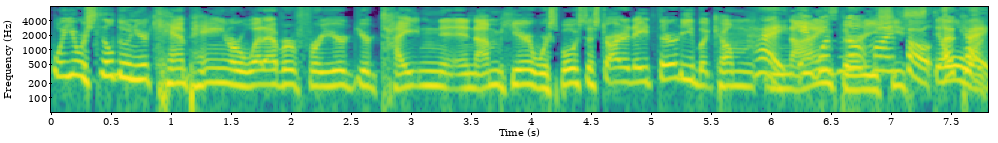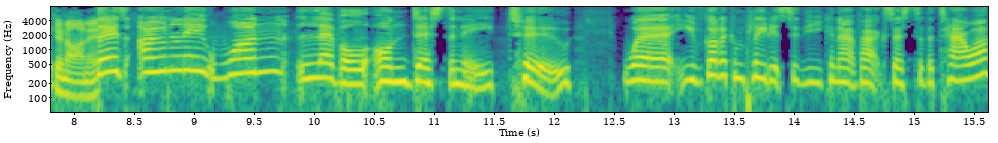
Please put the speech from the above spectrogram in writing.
Well, you were still doing your campaign or whatever for your your Titan, and I'm here. We're supposed to start at eight thirty, but come Hey, nine it was not thirty, she's fault. still okay, working on it. There's only one level on Destiny 2 where you've got to complete it so that you can have access to the tower,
